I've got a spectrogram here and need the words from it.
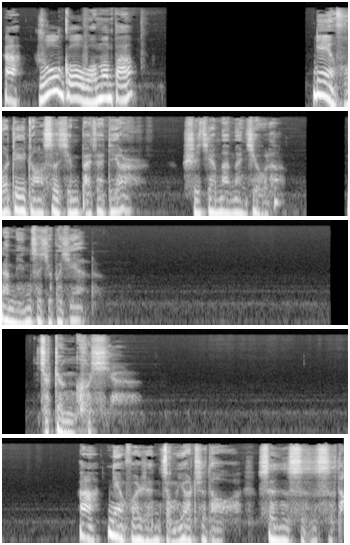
啊，如果我们把念佛这桩事情摆在第二，时间慢慢久了，那名字就不见了，这真可惜啊！啊，念佛人总要知道啊。生死四大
